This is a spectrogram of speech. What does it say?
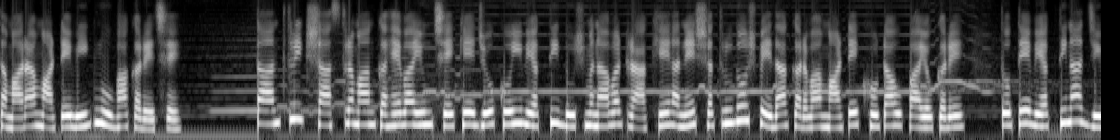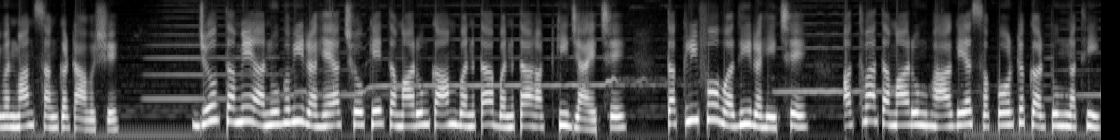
તમારા માટે વિઘ્ન ઊભા કરે છે. તાંત્રિક શાસ્ત્રમાં કહેવાયું છે કે જો કોઈ વ્યક્તિ દુશ્મનાવટ રાખે અને શત્રુદોષ પેદા કરવા માટે ખોટા ઉપાયો કરે, તો તે વ્યક્તિના જીવનમાં સંકટ આવશે. જો તમે અનુભવી રહ્યા છો કે તમારું કામ બનતા બનતા અટકી જાય છે, તકલીફો વધી રહી છે, અથવા તમારું ભાગ્ય સપોર્ટ કરતું નથી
